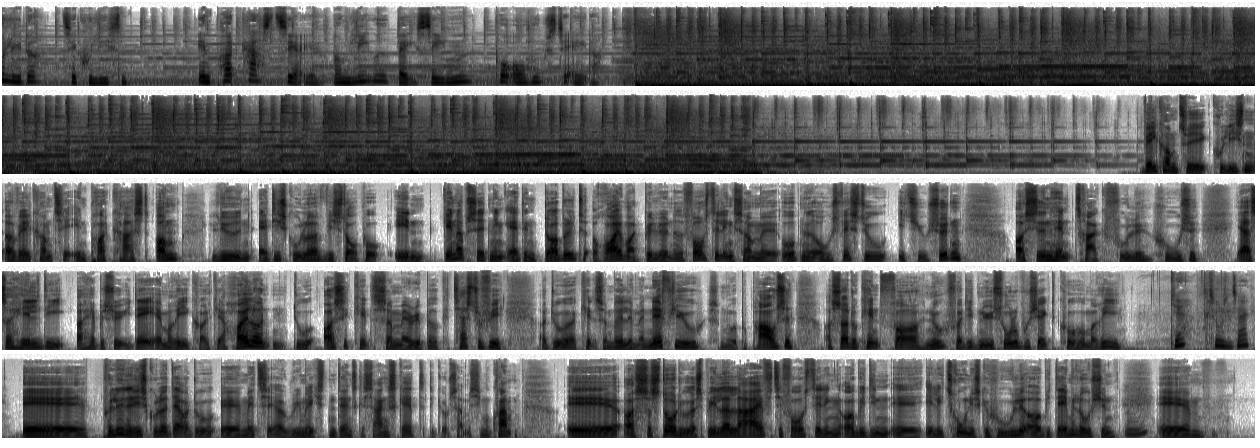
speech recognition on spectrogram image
Du lytter til Kulissen. En podcast-serie om livet bag scenen på Aarhus Teater. Velkommen til Kulissen, og velkommen til en podcast om lyden af de skuldre, vi står på. En genopsætning af den dobbelt røgmåt belønnede forestilling, som øh, åbnede Aarhus Festuge i 2017, og sidenhen trak fulde huse. Jeg er så heldig at have besøg i dag af Marie Kolkær Højlund. Du er også kendt som Mary Bell Catastrophe, og du er kendt som medlem af Nephew, som nu er på pause. Og så er du kendt for nu for dit nye soloprojekt, KH Marie. Ja, tusind tak. Øh, på Lyden af de skuldre, der var du øh, med til at remixe den danske sangskat. Det gjorde du sammen med Simon Kvam. Øh, og så står du og spiller live til forestillingen op i din øh, elektroniske hule og op i Damelotion. Mm. Øh,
